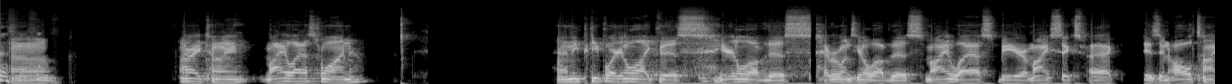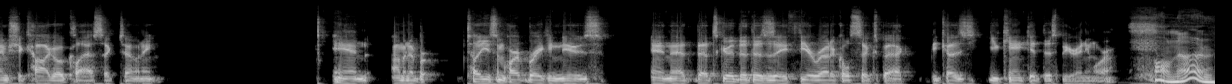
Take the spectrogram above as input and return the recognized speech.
uh, all right, Tony. My last one. I think people are going to like this. You're going to love this. Everyone's going to love this. My last beer, my six pack, is an all time Chicago classic, Tony. And I'm going to br- tell you some heartbreaking news. And that, that's good that this is a theoretical six pack because you can't get this beer anymore. Oh no!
